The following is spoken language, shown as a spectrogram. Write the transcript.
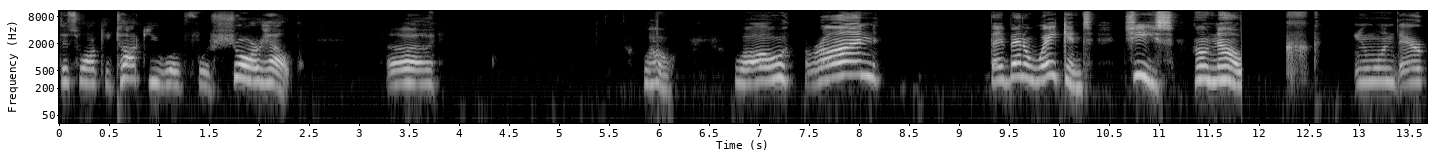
This walkie-talkie will for sure help. Uh. Whoa. Whoa. Run! They've been awakened. Jeez. Oh no. Anyone there?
